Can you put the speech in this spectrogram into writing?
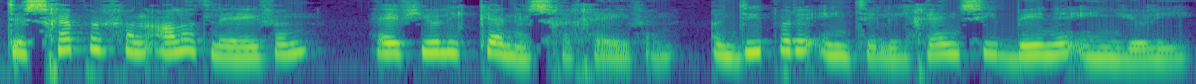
De schepper van al het leven heeft jullie kennis gegeven, een diepere intelligentie binnen in jullie.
